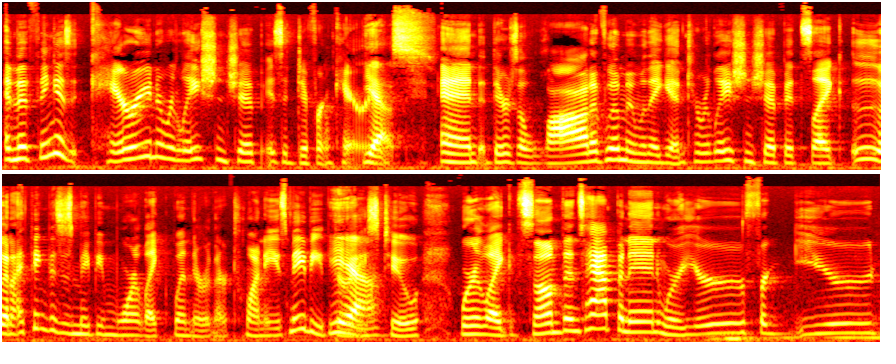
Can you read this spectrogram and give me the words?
And the thing is, Carrie in a relationship is a different Carrie. Yes. And there's a lot of women when they get into a relationship, it's like, ooh, and I think this is maybe more like when they're in their 20s, maybe 30s Yeah. too, where like something's happening where you're for you're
